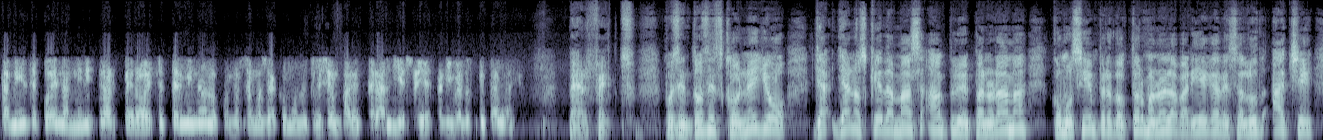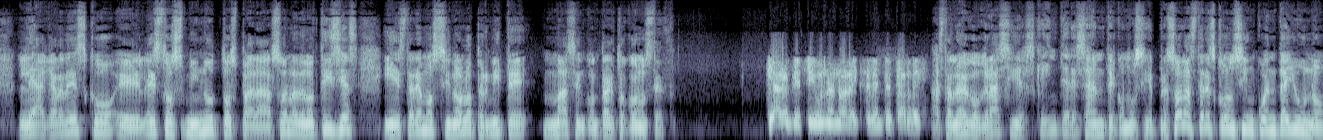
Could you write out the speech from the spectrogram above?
también se pueden administrar, pero ese término lo conocemos ya como nutrición parenteral y eso ya está a nivel hospitalario. Perfecto. Pues entonces con ello ya, ya nos queda más amplio el panorama. Como siempre, doctor Manuel Variega de Salud H, le agradezco eh, estos minutos para Zona de Noticias y estaremos, si no lo permite, más en contacto con usted. Claro que sí, un honor. Excelente tarde. Hasta luego, gracias. Qué interesante como siempre. Son las 3.51.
